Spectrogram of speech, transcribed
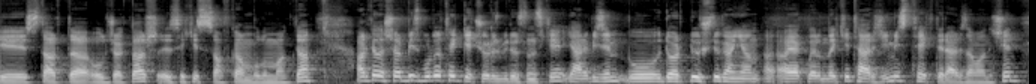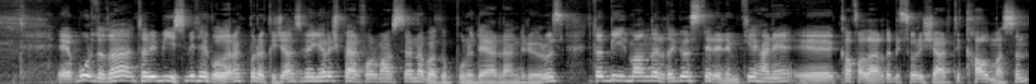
e, startta olacaklar. 8 e, safkan bulunmakta. Arkadaşlar biz burada tek geçiyoruz biliyorsunuz ki. Yani bizim bu dörtlü üçlü ganyan ayaklarındaki tercihimiz tektir her zaman için. E, burada da tabii bir ismi tek olarak bırakacağız ve yarış performanslarına bakıp bunu değerlendiriyoruz. Tabii idmanları da gösterelim ki hani kafalarda bir soru işareti kalmasın.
